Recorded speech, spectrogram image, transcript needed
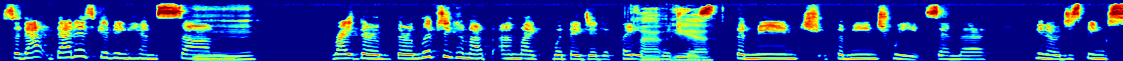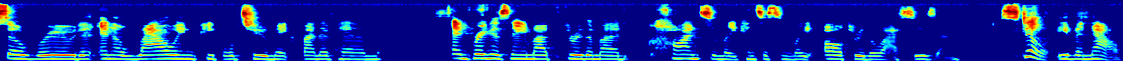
So that, that is giving him some, Mhm. right they're they're lifting him up unlike what they did to clayton Clout, which yeah. was the mean the mean tweets and the you know just being so rude and, and allowing people to make fun of him and bring his name up through the mud constantly consistently all through the last season. Still even now.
